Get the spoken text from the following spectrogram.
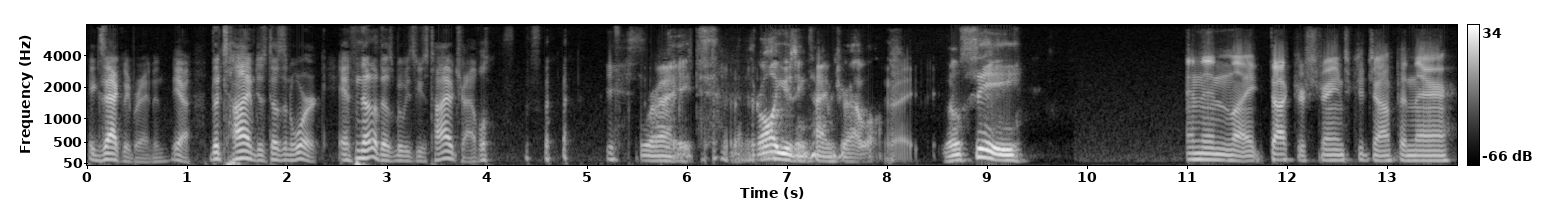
exactly, Brandon. Yeah, the time just doesn't work, and none of those movies use time travel. yes. Right. They're all using time travel. Right. We'll see. And then like Doctor Strange could jump in there.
